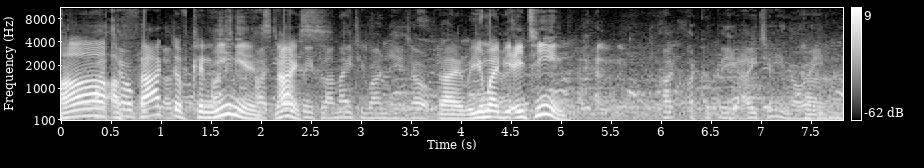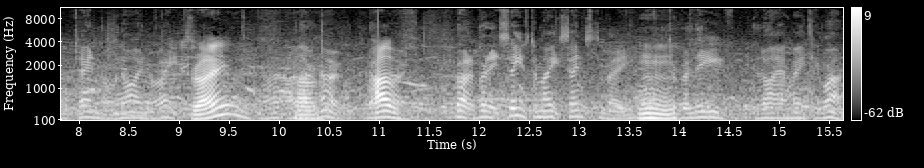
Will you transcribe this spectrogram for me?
ah I a fact people of I- convenience I, tell nice people I'm 81 years old. right but you might be 18 I, I could be 18 or even 10 or 9 or 8. right I, I don't Um, know. Don't have- know. But, but it seems to make sense to me Mhm. to believe that I am 81.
